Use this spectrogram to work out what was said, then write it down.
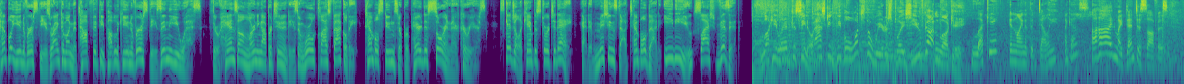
Temple University is ranked among the top 50 public universities in the U.S. Through hands on learning opportunities and world class faculty, Temple students are prepared to soar in their careers. Schedule a campus tour today at admissions.temple.edu/slash visit. Lucky Land Casino asking people what's the weirdest place you've gotten lucky? Lucky? In line at the deli, I guess? Aha, in my dentist's office.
